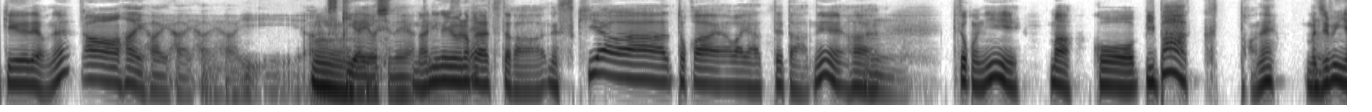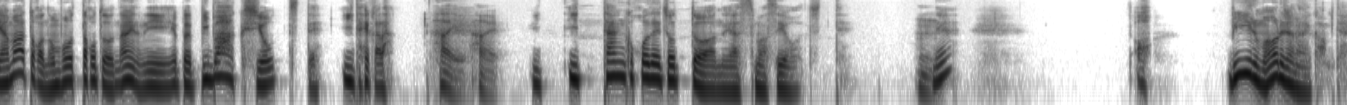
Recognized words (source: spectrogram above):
系だよね。ああ、はいはいはいはいはい。いいあすき家吉野家、何が夜中やってたか、ね、すき家とかはやってたね。はい。うんってとこに、まあ、こう、ビバークとかね。まあ、うん自分山とか登ったことないのに、やっぱりビバークしようっつって言いたいから。はいはい。い一旦ここでちょっとあの、休ませようっつって。うん。ね。あ、ビールもあるじゃないか、みたい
